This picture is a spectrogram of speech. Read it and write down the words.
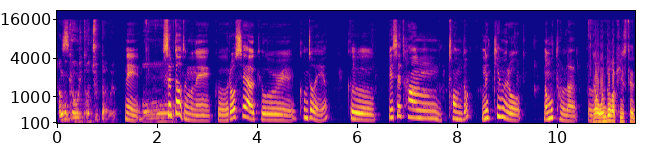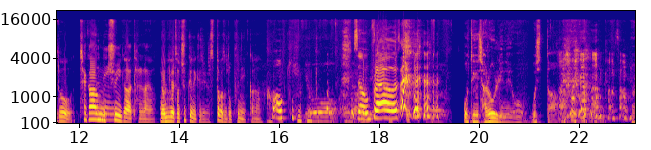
한국 겨울이 더 춥다고요? 네. 오. 습도 때문에 그 러시아 겨울 건조해요? 그 비슷한 정도 느낌으로 너무 달라요. 그 그러니까 온도가 비슷해도 체감 네. 추위가 달라요. 여기가 더 춥게 느껴져요. 습도가 더 높으니까. 오케이. 요. So proud. 어, 되게 잘 어울리네요. 멋있다. 감사합니다.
